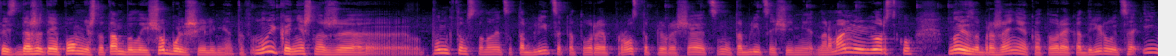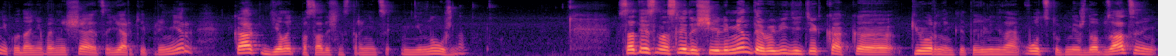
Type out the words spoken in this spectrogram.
То есть даже это я помню, что там было еще больше элементов. Ну и, конечно же, пунктом становится таблица, которая просто превращается, ну таблица еще имеет нормальную верстку, но изображение, которое кадрируется и никуда не помещается. Яркий пример, как делать посадочные страницы не нужно. Соответственно, следующие элементы вы видите, как э, кернинг, это или не знаю, отступ между абзацами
